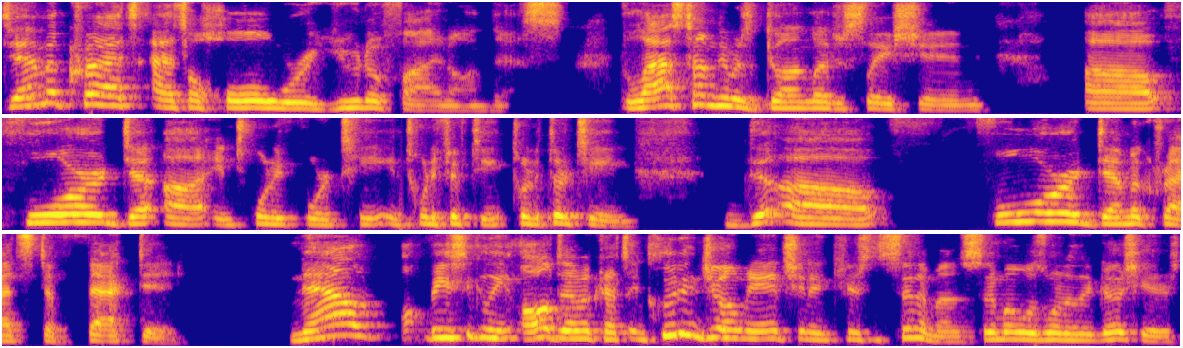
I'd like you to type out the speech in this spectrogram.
Democrats as a whole were unified on this. The last time there was gun legislation uh, for de- uh, in 2014, in 2015, 2013, the, uh, four Democrats defected now, basically, all Democrats, including Joe Manchin and Kyrsten Sinema, Sinema was one of the negotiators,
